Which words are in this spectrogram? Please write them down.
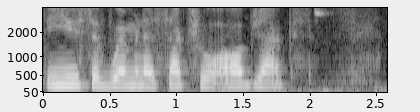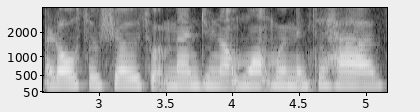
the use of women as sexual objects. It also shows what men do not want women to have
